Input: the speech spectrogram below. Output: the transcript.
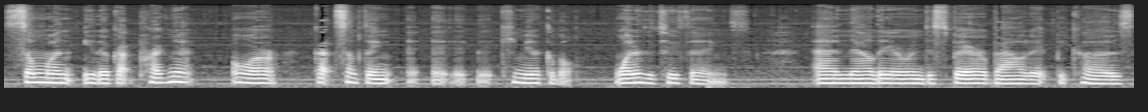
someone either got pregnant or got something uh, uh, communicable. One of the two things. And now they are in despair about it because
